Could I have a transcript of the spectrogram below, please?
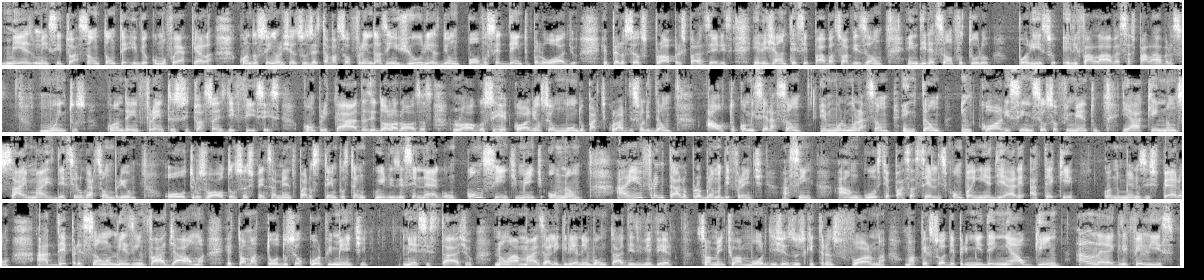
mesmo em situação tão terrível como foi aquela, quando o Senhor Jesus estava sofrendo as injúrias de um povo sedento pelo ódio e pelos seus próprios prazeres, ele já antecipava a sua visão em direção ao futuro. Por isso ele falava essas palavras. Muitos, quando enfrentam situações difíceis, complicadas e dolorosas, logo se recolhem ao seu mundo particular de solidão, autocomiseração e murmuração. Então, encolhe-se em seu sofrimento, e há quem não sai mais desse lugar sombrio. Outros voltam seus pensamentos para os tempos tranquilos e se negam, conscientemente ou não, a enfrentar o problema de frente. Assim, a angústia passa a ser-lhes companhia diária até que, quando menos esperam, a depressão lhes invade a alma e toma todo o seu corpo e mente. Nesse estágio, não há mais alegria nem vontade de viver, somente o amor de Jesus que transforma uma pessoa deprimida em alguém alegre e feliz.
